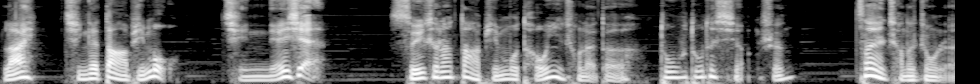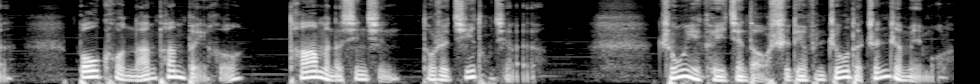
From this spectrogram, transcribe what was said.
来，请开大屏幕，请连线。随着那大屏幕投影出来的嘟嘟的响声，在场的众人，包括南潘北河，他们的心情都是激动起来的。终于可以见到史蒂芬周的真正面目了。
